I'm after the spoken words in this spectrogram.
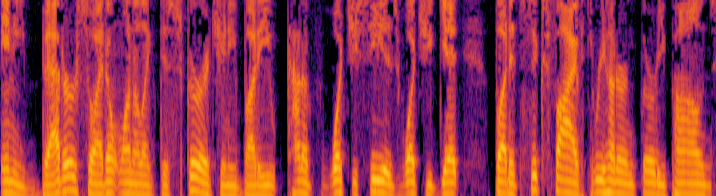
any better, so I don't want to like discourage anybody. Kind of what you see is what you get, but it's 6'5", 330 pounds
